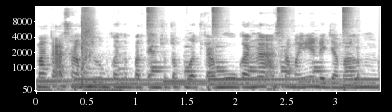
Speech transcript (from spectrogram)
maka asrama juga bukan tempat yang cocok buat kamu karena asrama ini ada jam malam.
